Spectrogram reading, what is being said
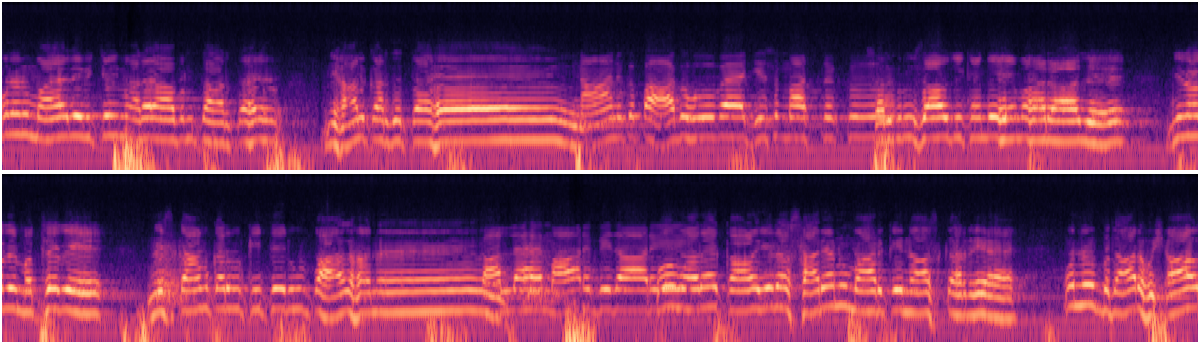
ਉਹਨਾਂ ਨੂੰ ਮਾਇਆ ਦੇ ਵਿੱਚੋਂ ਹੀ ਮਹਾਰਾਜ ਆਪ ਨੂੰ ਤਾਰਤਾ ਹੈ ਨਿਹਾਲ ਕਰ ਦਿੱਤਾ ਹੈ। ਨਾਨਕ ਭਾਗ ਹੋਵੇ ਜਿਸ ਮਸਤਕ। ਸਤਿਗੁਰੂ ਸਾਹਿਬ ਜੀ ਕਹਿੰਦੇ ਹੈ ਮਹਾਰਾਜ ਜਿਨ੍ਹਾਂ ਦੇ ਮੱਥੇ ਦੇ ਨਿਸ਼ਕਾਮ ਕਰਮ ਕੀਤੇ ਰੂਪ ਭਾਗ ਹਨ। ਕਲ ਹੈ ਮਾਰ ਬਿਦਾਰੇ। ਉਹ ਮਾਰੇ ਕਾਲ ਜਿਹੜਾ ਸਾਰਿਆਂ ਨੂੰ ਮਾਰ ਕੇ ਨਾਸ਼ ਕਰ ਰਿਹਾ ਹੈ ਉਹਨੂੰ ਬਦਾਰ ਹੁਸ਼ਿਆਰ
